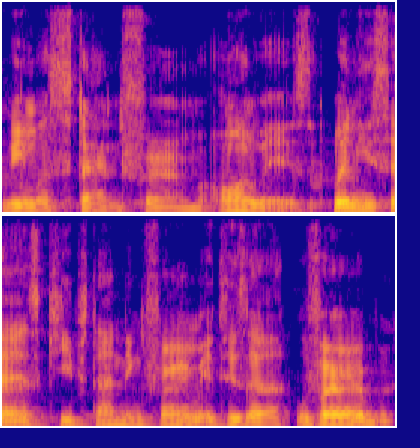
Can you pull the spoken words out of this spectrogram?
we must stand firm always. When he says keep standing firm, it is a verb,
